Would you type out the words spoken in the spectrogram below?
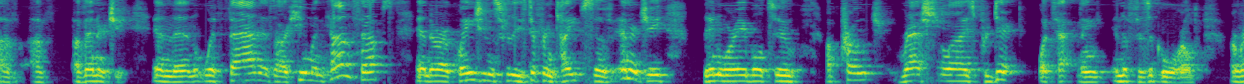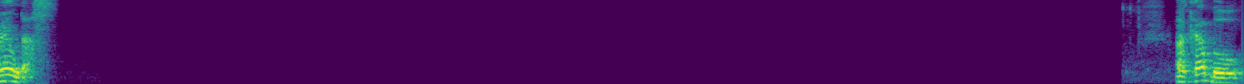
of, of, of, energy. And then with that as our human concepts and our equations for these different types of energy, then we're able to approach, rationalize, predict what's happening in the physical world around us. acabou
